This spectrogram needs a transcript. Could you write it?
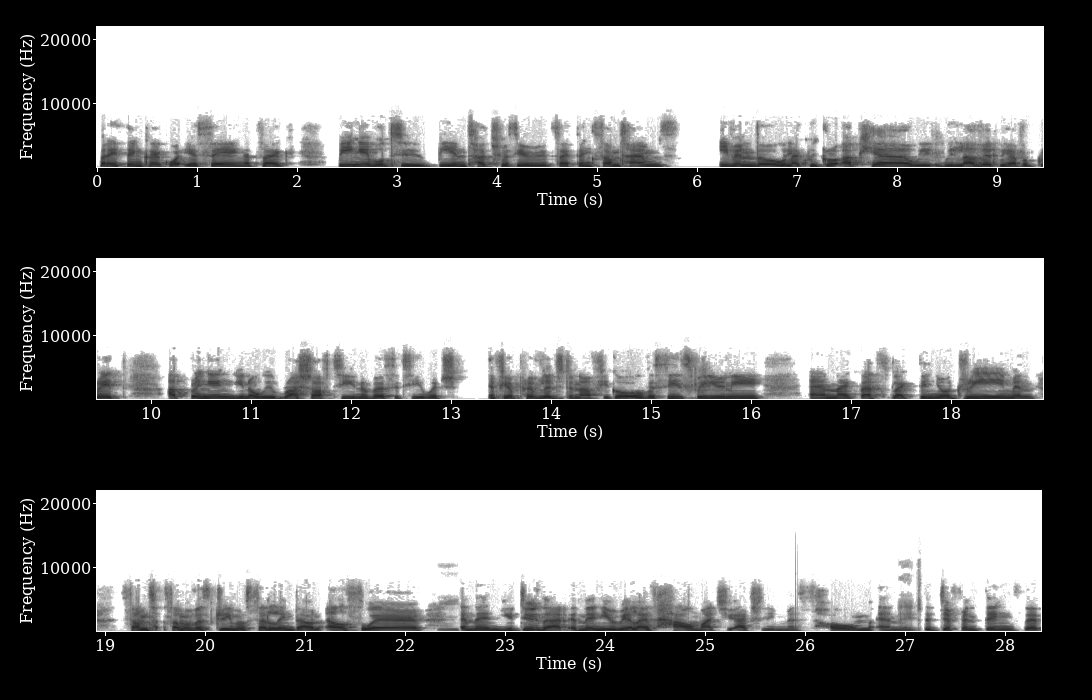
but I think like what you're saying, it's like being able to be in touch with your roots. I think sometimes, even though like we grow up here, we, we love it, we have a great upbringing, you know, we rush off to university, which if you're privileged enough, you go overseas for uni and like that's like been your dream. And some some of us dream of settling down elsewhere. Mm. and then you do that. And then you realize how much you actually miss home and right. the different things that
